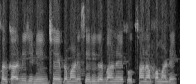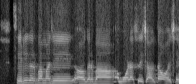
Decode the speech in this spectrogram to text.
સરકારની જે નેમ છે એ પ્રમાણે શેરી ગરબાને પ્રોત્સાહન આપવા માટે શેરી ગરબામાં જે ગરબા મોડા સુધી ચાલતા હોય છે,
